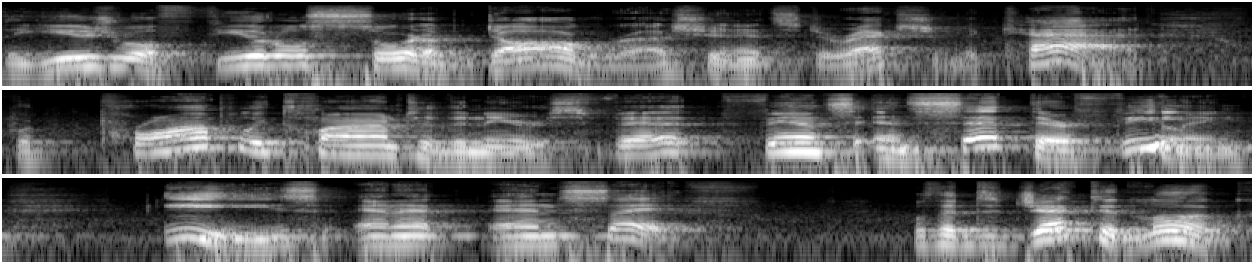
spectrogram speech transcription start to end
the usual futile sort of dog rush in its direction. The cat would promptly climb to the nearest fence and set there feeling ease and, at, and safe. With a dejected look,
